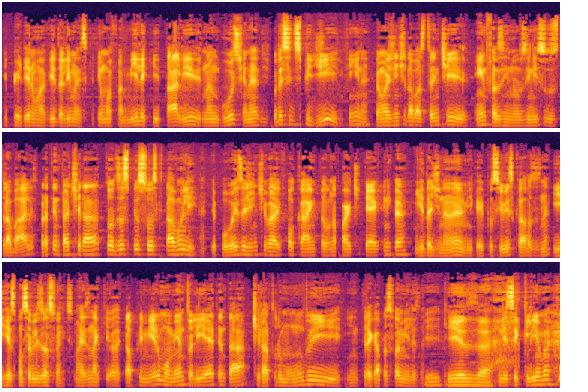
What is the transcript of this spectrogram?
que perderam a vida ali, mas que tem uma família que tá ali na angústia, né? De poder se despedir, enfim, né? Então a gente dá bastante ênfase nos inícios dos trabalhos para tentar tirar todas as pessoas que estavam ali. Depois a gente vai focar então na parte técnica e da dinâmica e possíveis causas, né? E responsabilizações. Mas naquele, naquele primeiro momento ali é tentar tirar todo mundo e, e entregar para as famílias, né? Beleza. Nesse clima.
